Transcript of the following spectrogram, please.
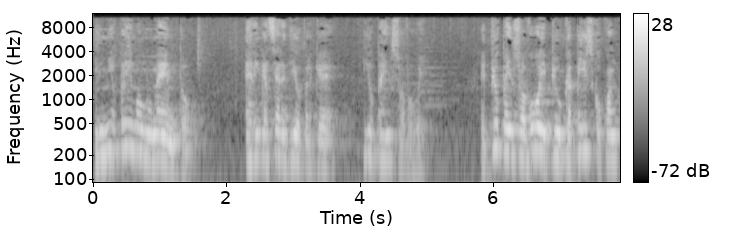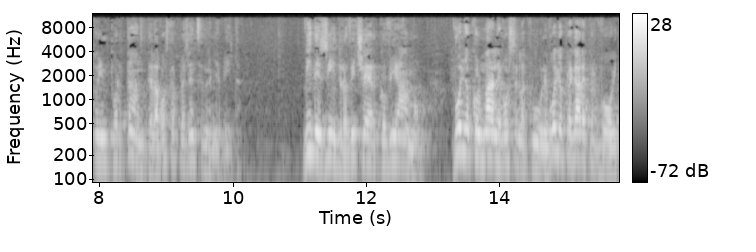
il mio primo momento è ringraziare Dio perché io penso a voi. E più penso a voi, più capisco quanto è importante la vostra presenza nella mia vita. Vi desidero, vi cerco, vi amo voglio colmare le vostre lacune, voglio pregare per voi.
